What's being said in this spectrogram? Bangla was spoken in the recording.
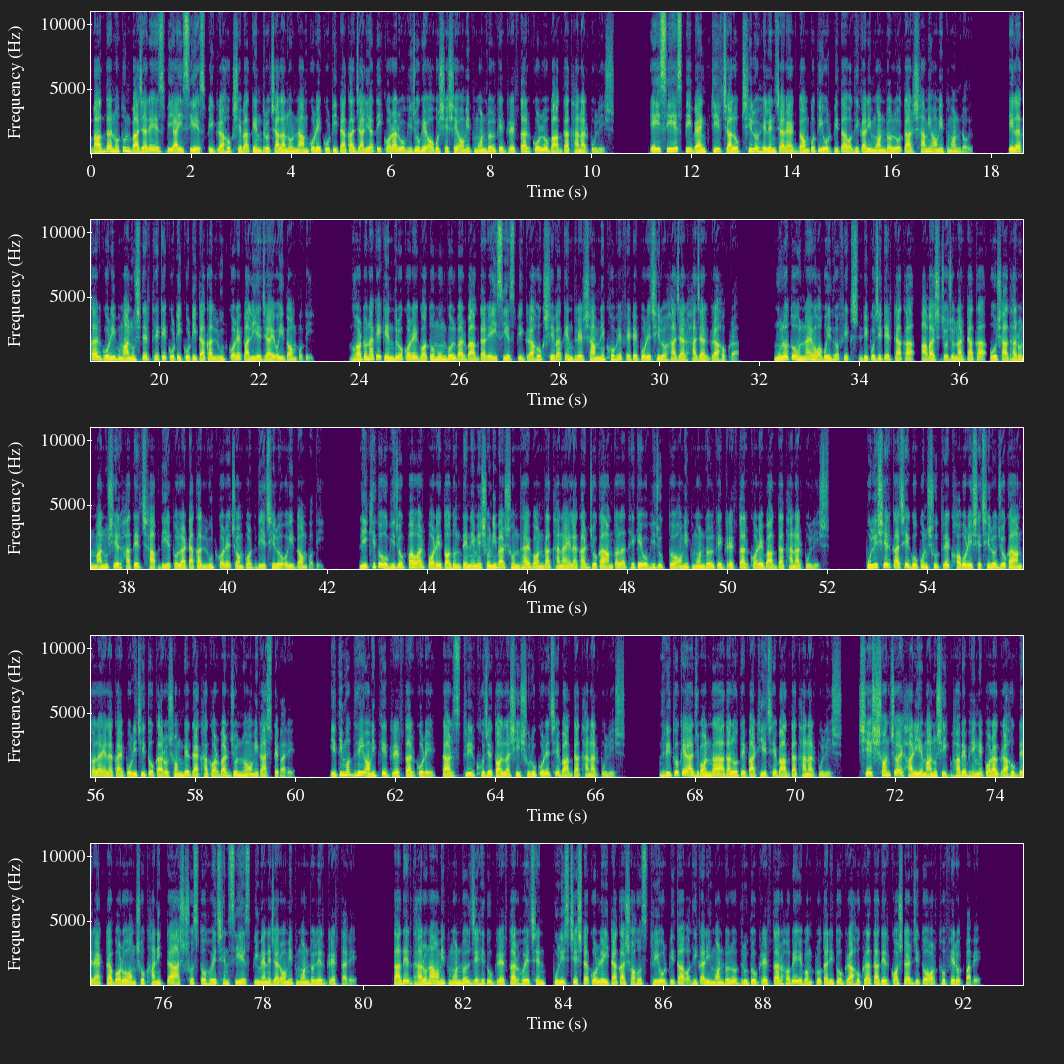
বাগদা নতুন বাজারে এসবিআইসিএসপি গ্রাহক সেবা কেন্দ্র চালানোর নাম করে কোটি টাকা জালিয়াতি করার অভিযোগে অবশেষে অমিত মণ্ডলকে গ্রেফতার করল বাগদা থানার পুলিশ। এই সিএসপি ব্যাংকটির চালক ছিল হেলেঞ্চার এক দম্পতি অর্পিতা অধিকারী মণ্ডল ও তার স্বামী অমিত মণ্ডল। এলাকার গরিব মানুষদের থেকে কোটি কোটি টাকা লুট করে পালিয়ে যায় ওই দম্পতি। ঘটনাকে কেন্দ্র করে গত মঙ্গলবার বাগদার এই সিএসপি গ্রাহক সেবা কেন্দ্রের সামনে ক্ষোভে ফেটে পড়েছিল হাজার হাজার গ্রাহকরা। মূলত অন্যায় অবৈধ ফিক্সড ডিপোজিটের টাকা, আবাস যোজনার টাকা ও সাধারণ মানুষের হাতের ছাপ দিয়ে তোলা টাকা লুট করে চম্পট দিয়েছিল ওই দম্পতি। লিখিত অভিযোগ পাওয়ার পরে তদন্তে নেমে শনিবার সন্ধ্যায় বনগা থানা এলাকার জোকা আমতলা থেকে অভিযুক্ত অমিত মণ্ডলকে গ্রেফতার করে বাগদা থানার পুলিশ। পুলিশের কাছে গোপন সূত্রে খবর এসেছিল, জোকা আমতলা এলাকায় পরিচিত কারও সঙ্গে দেখা করবার জন্য অমিত আসতে পারে। ইতিমধ্যেই অমিতকে গ্রেফতার করে তার স্ত্রীর খোঁজে তল্লাশি শুরু করেছে বাগদা থানার পুলিশ। ধৃতকে আজ বনগা আদালতে পাঠিয়েছে বাগদা থানার পুলিশ। শেষ সঞ্চয় হারিয়ে মানসিকভাবে ভেঙে পড়া গ্রাহকদের একটা বড় অংশ খানিকটা আশ্বস্ত হয়েছেন সিএসপি ম্যানেজার অমিত মণ্ডলের গ্রেফতারে। তাদের ধারণা অমিত মণ্ডল যেহেতু গ্রেফতার হয়েছেন, পুলিশ চেষ্টা করলেই টাকা সহ স্ত্রী অর্পিতা অধিকারী মণ্ডলও দ্রুত গ্রেফতার হবে এবং প্রতারিত গ্রাহকরা তাদের কষ্টার্জিত অর্থ ফেরত পাবে।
